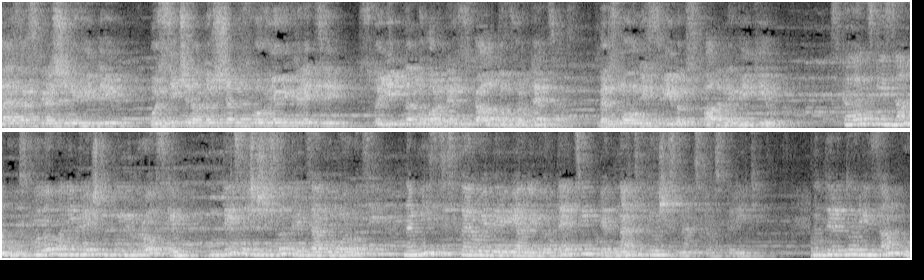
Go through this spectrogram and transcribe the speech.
лезах скрещених вітрів, посічена дощем з вогню і криці, стоїть над гордим скалатом фортеця, безмовний свідок спалених віків. Скалацький замок, збудований Криштофом Віхровським у 1630 році на місці старої дерев'яної фортеці 15-16 століття. На території замку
